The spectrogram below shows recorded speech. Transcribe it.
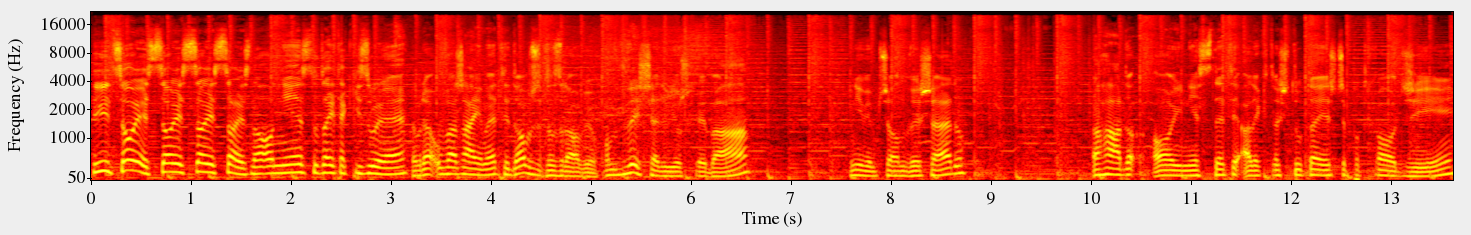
Ty, co jest, co jest, co jest, co jest? No on nie jest tutaj taki zły. Dobra, uważajmy, ty dobrze to zrobił. On wyszedł już chyba. Nie wiem, czy on wyszedł. Aha, do... Oj, niestety, ale ktoś tutaj jeszcze podchodzi.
